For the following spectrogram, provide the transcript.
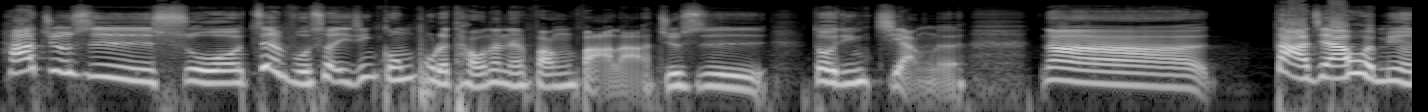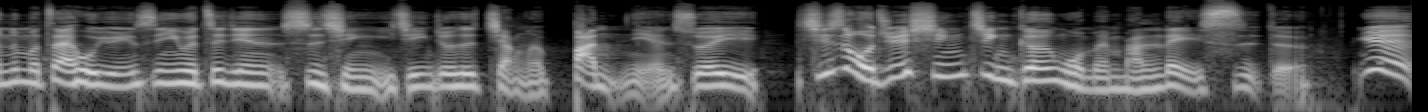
他就是说政府说已经公布了逃难的方法啦，就是都已经讲了。那大家会没有那么在乎，原因是因为这件事情已经就是讲了半年，所以其实我觉得心境跟我们蛮类似的。因为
